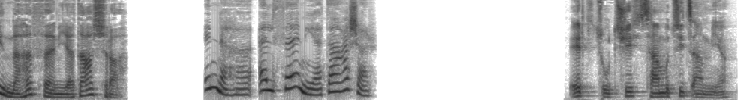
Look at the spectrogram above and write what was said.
إنها الثانية عشرة إنها الثانية عشر ერთ წუთში 60 წამია.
